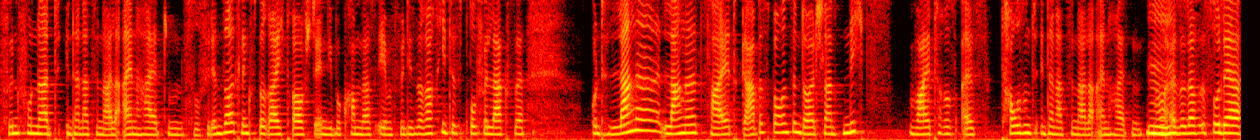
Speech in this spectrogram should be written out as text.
500 internationale Einheiten so für den Säuglingsbereich draufstehen. Die bekommen das eben für diese Rachitis-Prophylaxe. Und lange, lange Zeit gab es bei uns in Deutschland nichts weiteres als 1000 internationale Einheiten. Ne? Mhm. Also das ist so der,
